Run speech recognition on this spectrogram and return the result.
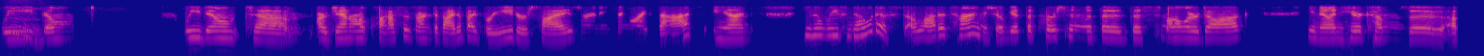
We Hmm. don't we don't um, our general classes aren't divided by breed or size or anything like that. And you know we've noticed a lot of times you'll get the person with the the smaller dog, you know, and here comes a, a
